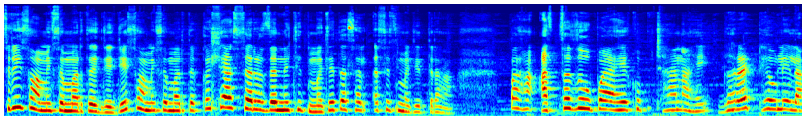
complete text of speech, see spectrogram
श्री स्वामी समर्थ जे जे स्वामी समर्थ कशा सर्वजण निश्चित मजेत असाल असेच मजेत राहा. पहा आजचा जो उपाय आहे खूप छान आहे. घरात ठेवलेला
